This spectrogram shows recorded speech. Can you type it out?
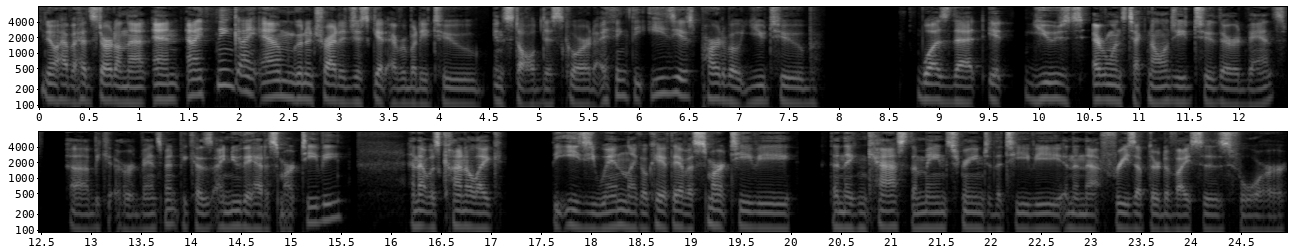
you know have a head start on that. And and i think i am going to try to just get everybody to install discord. I think the easiest part about youtube was that it used everyone's technology to their advance uh beca- or advancement because i knew they had a smart tv and that was kind of like the easy win like okay if they have a smart tv then they can cast the main screen to the tv and then that frees up their devices for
